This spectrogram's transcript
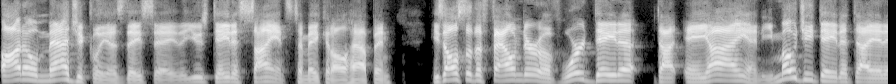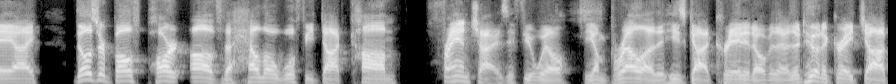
auto magically, as they say. They use data science to make it all happen. He's also the founder of WordData.ai and EmojiData.ai. Those are both part of the HelloWoofy.com franchise, if you will, the umbrella that he's got created over there. They're doing a great job.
